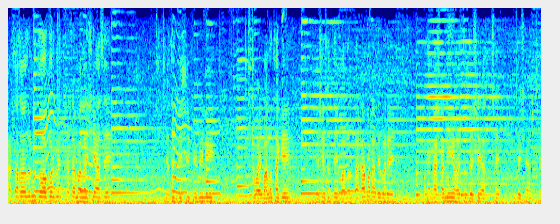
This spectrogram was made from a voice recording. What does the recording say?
আর চাচার জন্য দোয়া করবেন, চাচা মালয়েশিয়া আছে। যাতে দেশের ফ্যামিলি সবাই ভালো থাকে, দেশে যাতে ভালো টাকা পাঠাতে পারে। অনেক আশা নিয়ে হয়তো দেশে আসছে, বিদেশে আসছে।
